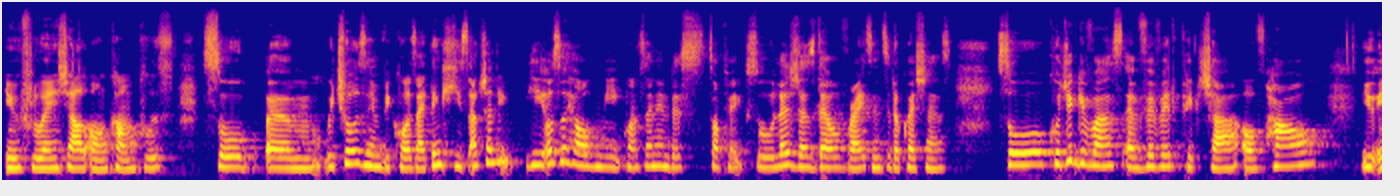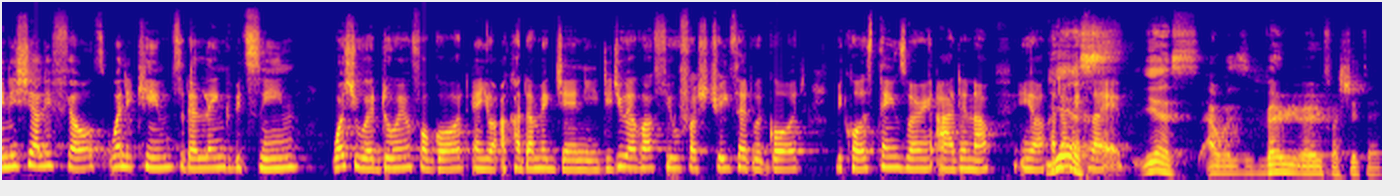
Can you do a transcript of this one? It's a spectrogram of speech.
influential on campus. So um, we chose him because I think he's actually he also helped me concerning this topic. So let's just delve right into the questions. So could you give us a vivid picture of how you initially felt when it came to the link between what you were doing for God and your academic journey. Did you ever feel frustrated with God because things weren't adding up in your academic yes, life? Yes, I was very, very frustrated.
